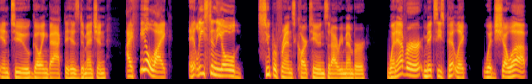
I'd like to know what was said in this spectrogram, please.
into going back to his dimension. I feel like, at least in the old Super Friends cartoons that I remember, whenever Mxyzptlk would show up,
